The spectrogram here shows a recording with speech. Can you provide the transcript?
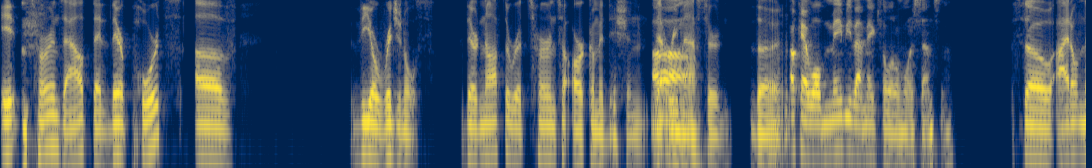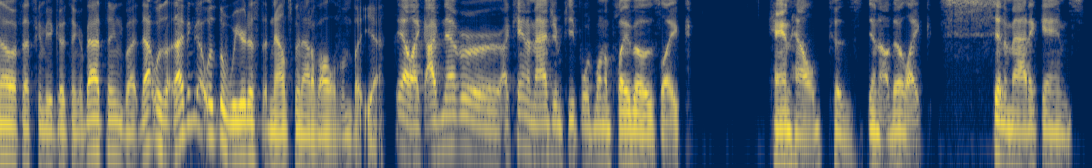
It turns out that they're ports of the originals. They're not the Return to Arkham edition that Oh. remastered the okay, well, maybe that makes a little more sense then. So I don't know if that's gonna be a good thing or bad thing, but that was I think that was the weirdest announcement out of all of them. But yeah, Yeah, like I've never, I can't imagine people would want to play those like handheld because you know they're like cinematic games.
